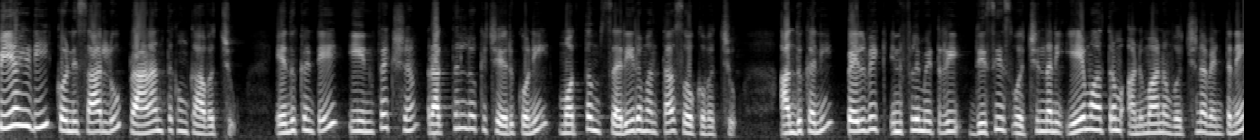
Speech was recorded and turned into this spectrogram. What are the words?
పిఐడి కొన్నిసార్లు ప్రాణాంతకం కావచ్చు. ఎందుకంటే ఈ ఇన్ఫెక్షన్ రక్తంలోకి చేరుకొని మొత్తం శరీరమంతా సోకవచ్చు. అందుకని పెల్విక్ ఇన్ఫ్లమేటరీ డిసీజ్ వచ్చిందని ఏమాత్రం అనుమానం వచ్చిన వెంటనే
